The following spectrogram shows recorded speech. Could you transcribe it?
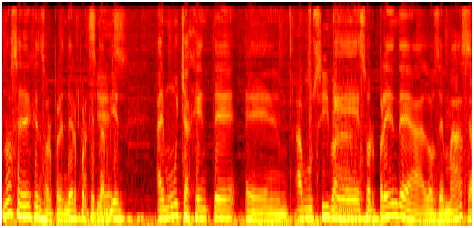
No se dejen sorprender porque Así también es. hay mucha gente eh, Abusiva. que sorprende a los demás, Se eh,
